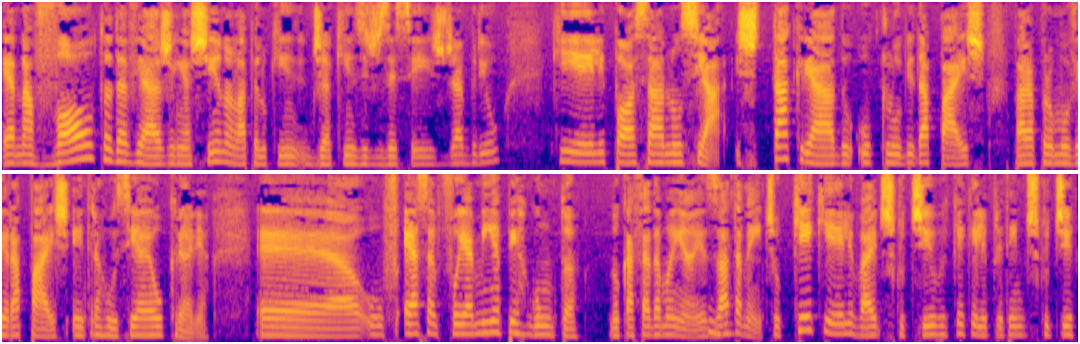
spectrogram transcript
é na volta da viagem à China, lá pelo 15, dia 15 e 16 de abril, que ele possa anunciar. Está criado o Clube da Paz para promover a paz entre a Rússia e a Ucrânia. É, o, essa foi a minha pergunta no café da manhã, exatamente. Uhum. O que que ele vai discutir, o que que ele pretende discutir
